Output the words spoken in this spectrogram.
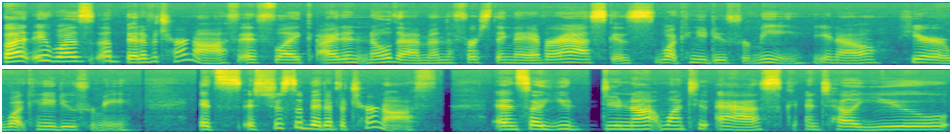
But it was a bit of a turnoff if like I didn't know them and the first thing they ever ask is, "What can you do for me?" You know, here, what can you do for me? It's it's just a bit of a turnoff, and so you do not want to ask until you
